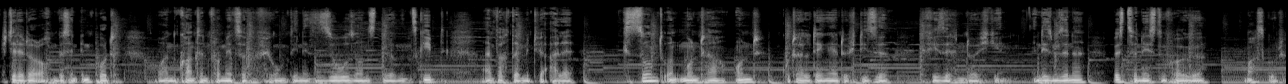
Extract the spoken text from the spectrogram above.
Ich stelle dort auch ein bisschen Input und Content von mir zur Verfügung, den es so sonst nirgends gibt. Einfach damit wir alle gesund und munter und guter Dinge durch diese Krise hindurchgehen. In diesem Sinne, bis zur nächsten Folge. Mach's gut.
